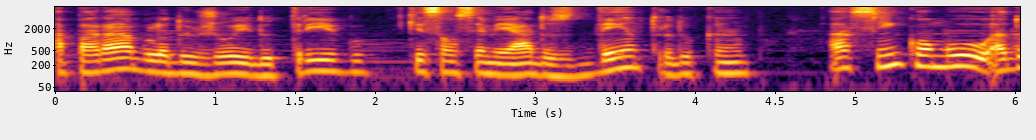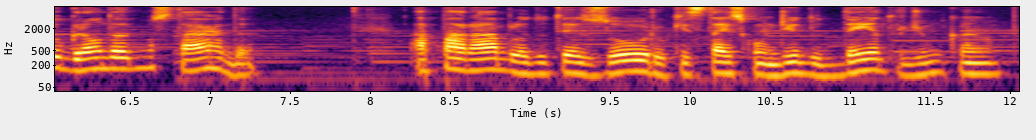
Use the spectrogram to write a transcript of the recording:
A parábola do joio e do trigo, que são semeados dentro do campo, assim como a do grão da mostarda. A parábola do tesouro que está escondido dentro de um campo.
